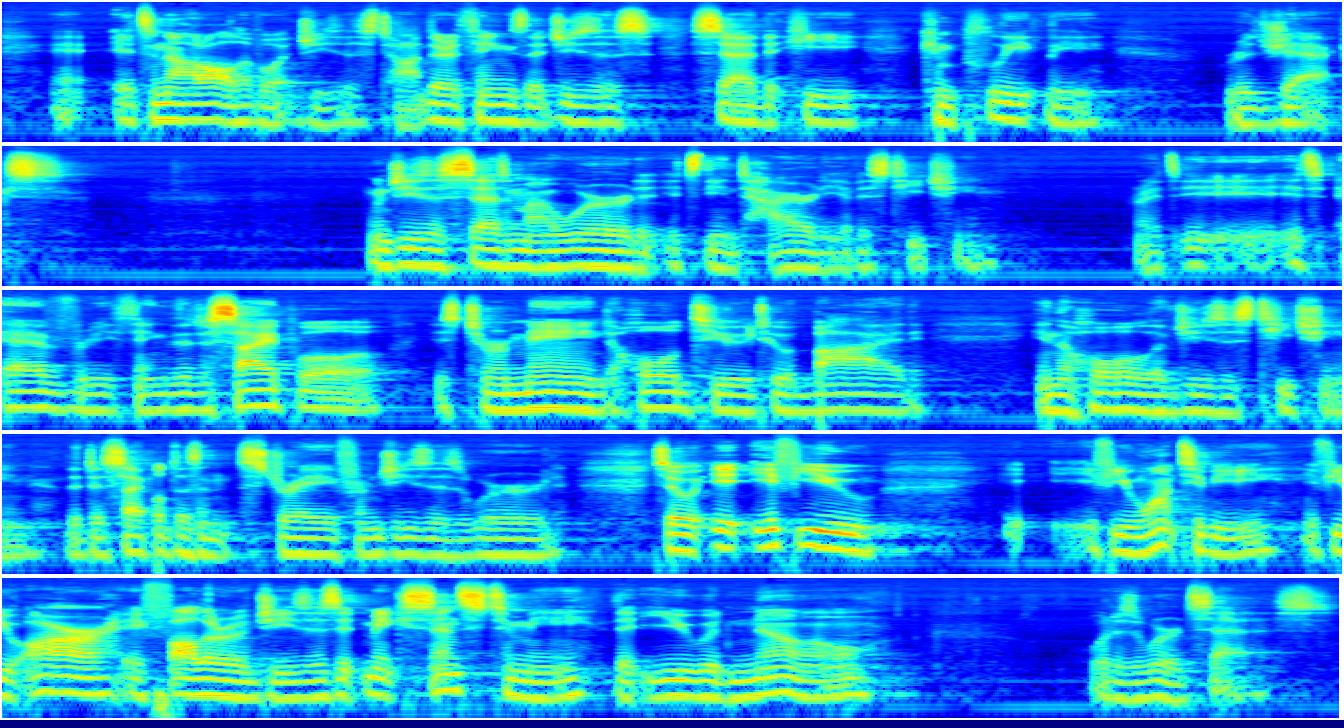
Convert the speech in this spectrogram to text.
It's not all of what Jesus taught. There are things that Jesus said that he completely rejects. When Jesus says, My word, it's the entirety of his teaching. Right? It's, it's everything. The disciple is to remain, to hold to, to abide in the whole of Jesus' teaching. The disciple doesn't stray from Jesus' word. So if you if you want to be, if you are a follower of Jesus, it makes sense to me that you would know what his word says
